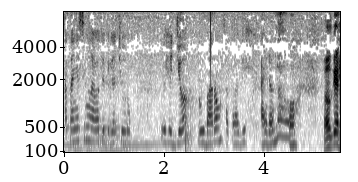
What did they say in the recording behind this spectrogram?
Katanya sih melewati tiga curug. Lui Hejo, Lui Barong, satu lagi. I don't know. Oke.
